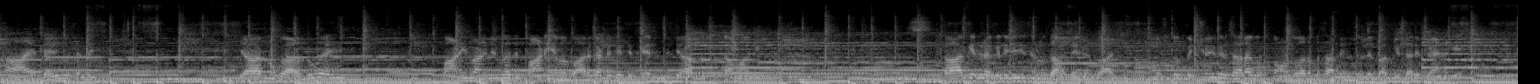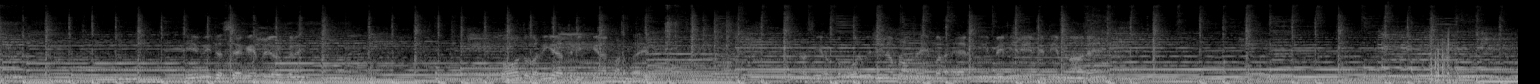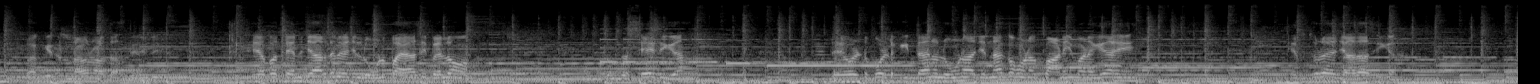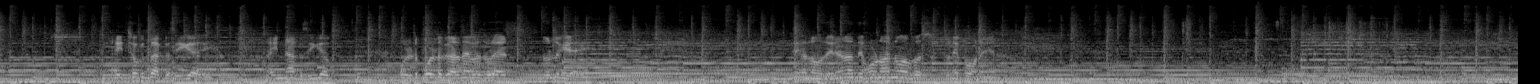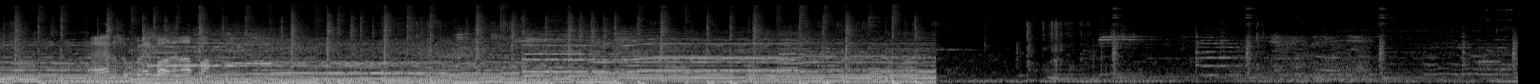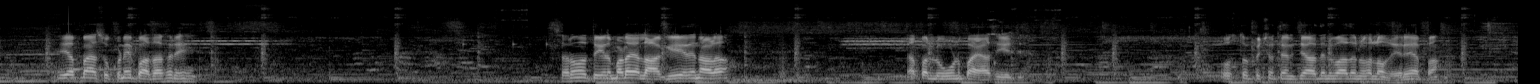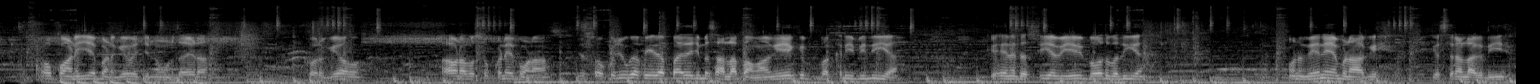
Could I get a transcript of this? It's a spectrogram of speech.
ਹਾਂ, ਇਹ ਬਹਿ ਜੂਗਾ ਥੱਲੇ। ਚਾਰ ਨੂੰ ਗਾਲ ਦੂਗਾ ਇਹ। ਪਾਣੀ ਬਣ ਜਾਊਗਾ ਤੇ ਪਾਣੀ ਆਪਾਂ ਬਾਹਰ ਕੱਢ ਕੇ ਤੇ ਫਿਰ ਇਹਨੂੰ ਚਾਰ ਨੂੰ ਸੁਕਾਵਾਂਗੇ। ਸੁਕਾ ਕੇ ਫਿਰ ਅਗਲੀ ਜਿਹੜੀ ਤੁਹਾਨੂੰ ਦੱਸ ਦੇਵਾਂ ਬਾਅਦ 'ਚ। ਉਸ ਤੋਂ ਪਿੱਛੋਂ ਹੀ ਫਿਰ ਸਾਰਾ ਕੁਝ ਪਾਉਣ ਤੋਂ ਬਾਅਦ ਮਸਾਲੇ ਮਸੂਲੇ ਬਾਕੀ ਸਾਰੇ ਪੈਣਗੇ। ਇਹ ਵੀ ਦੱਸਿਆ ਕਿ ਬਜ਼ੁਰਗ ਨੇ। ਬਹੁਤ ਵਧੀਆ ਤਰੀਕੇ ਨਾਲ ਬਣਦਾ ਹੈ ਅਸੀਂ ਇੱਕ ਹੋਰ ਵਿਧੀ ਨਾਲ ਬਣਾਉਂਦੇ ਹਾਂ ਪਰ ਇਹ ਪਹਿਲੀ ਵੀ ਵਿਧੀ ਬਣਾ ਰਹੇ ਹਾਂ। ਬਾਕੀ ਤੁਹਾਨੂੰ ਨਾਲ ਨਾਲ ਦੱਸਦੇ ਨੇ ਇਹ ਆਪਾਂ 3-4 ਦਿਨ ਵਿੱਚ ਲੂਣ ਪਾਇਆ ਸੀ ਪਹਿਲਾਂ। ਤੁਹਾਨੂੰ ਦੱਸਿਆ ਹੀ ਸੀਗਾ। ਤੇ ਉਲਟ ਪੁਲਟ ਕੀਤਾ ਇਹਨੂੰ ਲੂਣ ਆ ਜਿੰਨਾ ਕੁ ਹੁਣ ਪਾਣੀ ਬਣ ਗਿਆ ਇਹ ਇਹ ਥੋੜਾ ਜ਼ਿਆਦਾ ਸੀਗਾ। ਇੱਥੋਂ ਤੱਕ ਸੀਗਾ ਇਹ। ਇੰਨਾ ਕੁ ਸੀਗਾ ਉਲਟ ਪੁਲਟ ਕਰਦੇ ਫਿਰ ਥੋੜਾ ਡੁੱਲ ਗਿਆ ਇਹ। ਤੇ ਹਲਾਉਂਦੇ ਰਹਿਣਾ ਤੇ ਹੁਣ ਇਹਨੂੰ ਆਪਾਂ ਸੁੱਕਣੇ ਪਾਉਣੇ ਆ। ਐਨ ਪਾ ਦੇਣਾ ਆਪਾਂ। ਇਹ ਆਪਾਂ ਸੁੱਕਣੇ ਪਾਦਾ ਫਿਰ ਇਹ। ਸਰੋਂ ਦਾ ਤੇਲ ਮੜਾ ਜਿਹਾ ਲਾ ਕੇ ਇਹਦੇ ਨਾਲ ਆਪਾਂ ਲੂਣ ਪਾਇਆ ਸੀ ਅੱਜ। ਉਸ ਤੋਂ ਪਿੱਛੋਂ ਤਿੰਨ ਚਾਰ ਦਿਨ ਬਾਅਦ ਉਹਨੂੰ ਹਿਲਾਉਂਦੇ ਰਹੇ ਆਪਾਂ। ਉਹ ਪਾਣੀ ਜਿਹਾ ਬਣ ਗਿਆ ਵਿੱਚ ਲੂਣ ਦਾ ਜਿਹੜਾ, ਖੁਰ ਗਿਆ ਉਹ। ਆ ਹੁਣ ਆਪਾਂ ਸੁੱਕਣੇ ਪਾਉਣਾ। ਜੇ ਸੁੱਕ ਜੂਗਾ ਫਿਰ ਆਪਾਂ ਇਹਦੇ 'ਚ ਮਸਾਲਾ ਪਾਵਾਂਗੇ, ਇਹ ਇੱਕ ਵੱਖਰੀ ਵਿਧੀ ਆ। ਕਿਸੇ ਨੇ ਦੱਸੀ ਆ ਵੀ ਇਹ ਵੀ ਬਹੁਤ ਵਧੀਆ। ਹੁਣ ਵੇਹਨੇ ਆ ਬਣਾ ਕੇ, ਕਿਸ ਤਰ੍ਹਾਂ ਲੱਗਦੀ ਹੈ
